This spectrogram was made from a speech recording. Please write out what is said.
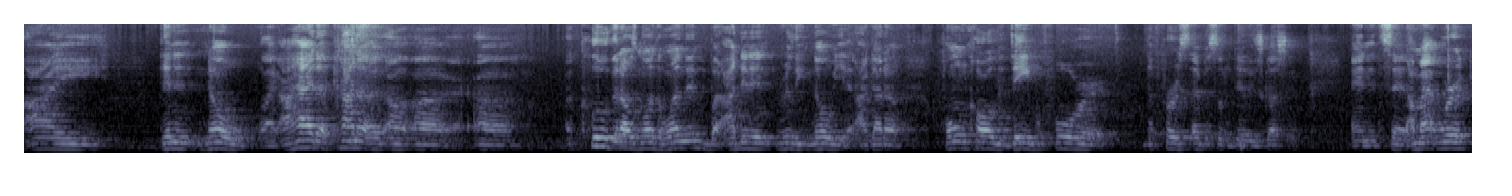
I didn't know. Like I had a kind of a, a, a, a clue that I was going to London, but I didn't really know yet. I got a phone call the day before the first episode of Daily Discussion, and it said I'm at work.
